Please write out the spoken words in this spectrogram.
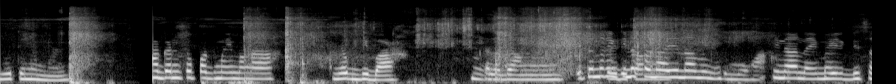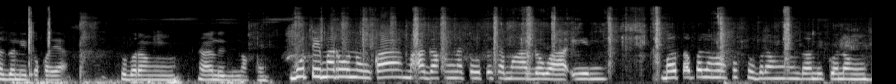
Buti naman. Mga ganito pag may mga nyog, di ba? Hmm. Talagang Ito na rin kinasanayan namin. kumuha. Si nanay, mahilig din sa ganito kaya sobrang naano din ako. Buti marunong ka, maaga kang natuto sa mga gawain. Bata pa lang ako, sobrang dami ko ng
